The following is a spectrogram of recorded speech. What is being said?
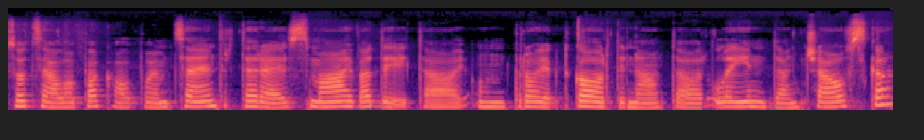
sociālo pakalpojumu centra Terēzes māju vadītāja un projektu koordinātora Līna Dančauska,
